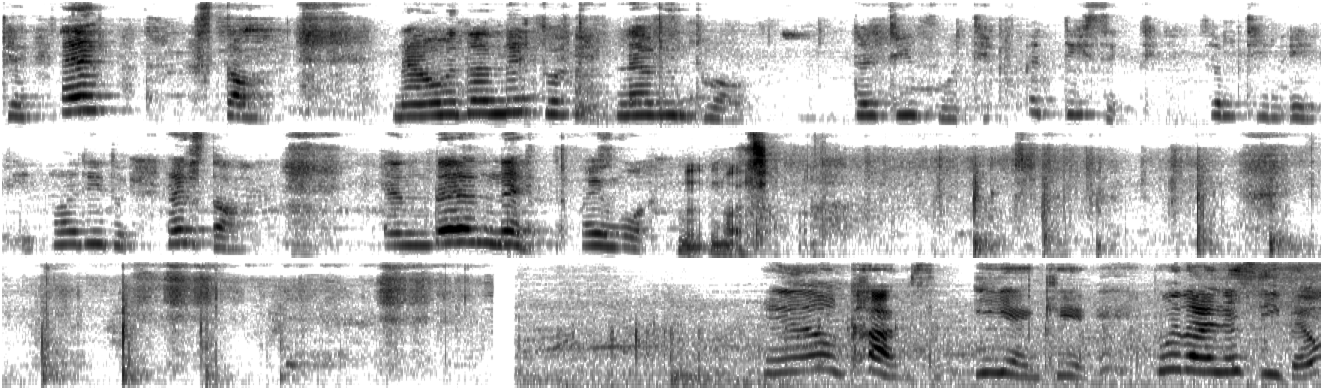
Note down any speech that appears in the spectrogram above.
ten, and stop. Now the next one, 11, 12, 13, 14, 15, 16. 1780. How do you do? Next stop. And then next, wait more. Hmm, Here comes Ian King. Put on the seatbelt.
